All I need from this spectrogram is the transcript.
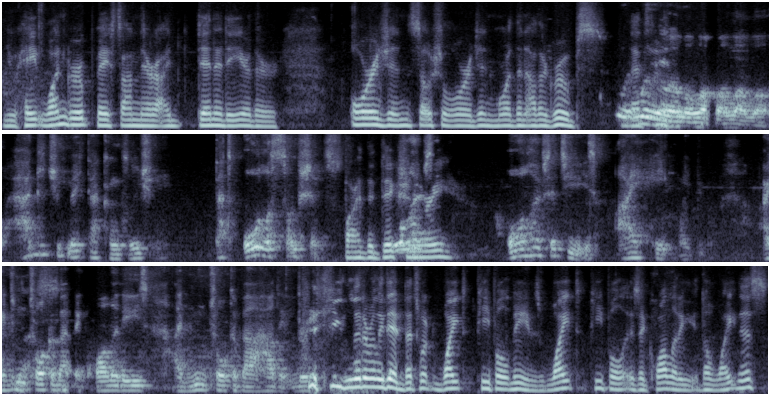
You hate one group based on their identity or their origin, social origin, more than other groups. Whoa, That's whoa, it. whoa, whoa, whoa, whoa, whoa. How did you make that conclusion? That's all assumptions. By the dictionary. All I've said to you is I hate white people. I didn't talk about their qualities. I didn't talk about how they look. you literally did. That's what white people means. White people is a quality. The whiteness,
